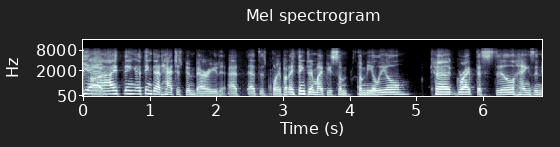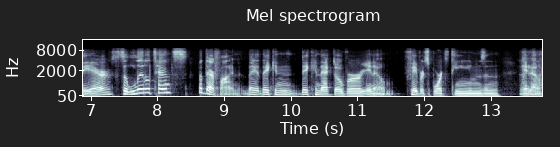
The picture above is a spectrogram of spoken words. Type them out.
Yeah, I think I think that hatch has been buried at, at this point, but I think there might be some familial kind of gripe that still hangs in the air. It's a little tense, but they're fine. They they can they connect over you know favorite sports teams and you know.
